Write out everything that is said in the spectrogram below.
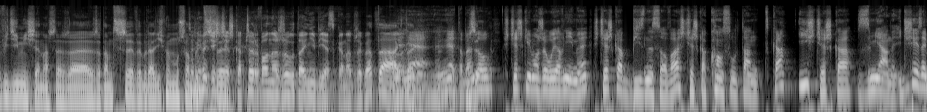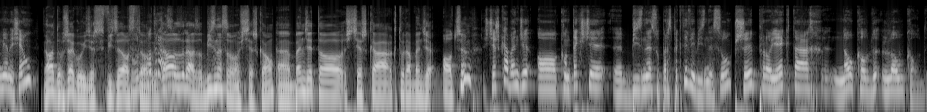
widzimisię nasze, że, że tam trzy wybraliśmy, muszą To być nie będzie trzy. ścieżka czerwona, żółta i niebieska na przykład? Tak, nie, tak. nie, nie, to będą ścieżki, może ścieżka biznesowa, ścieżka konsultancka i ścieżka zmiany. I dzisiaj zajmiemy się O, do brzegu idziesz, widzę ostro. Od razu. od razu, biznesową ścieżką. E, Będzie to ścieżka, która będzie o czym? Ścieżka będzie o kontekście e, biznesu, perspektywie biznesu przy projektach no-code, low-code.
